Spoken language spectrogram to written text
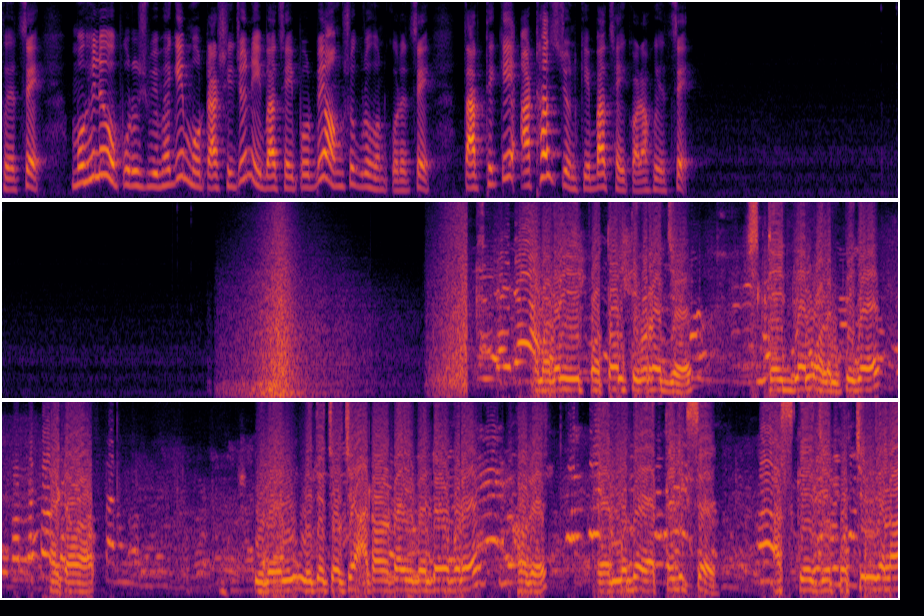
হয়েছে। মহিলা ও পুরুষ বিভাগে মোট আশি জন এই বাছাই পর্বে অংশগ্রহণ করেছে। তার থেকে আঠাশ জনকে বাছাই করা হয়েছে। আমাদের এই প্রথম ত্রিপুরা রাজ্যে স্টেট গেম অলিম্পিকে একটা ইভেন্ট নিতে চলছে। আঠারোটা ইভেন্টের উপরে হবে। এর মধ্যে অ্যাথলেটিক্সের আজকে যে পশ্চিম জেলা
